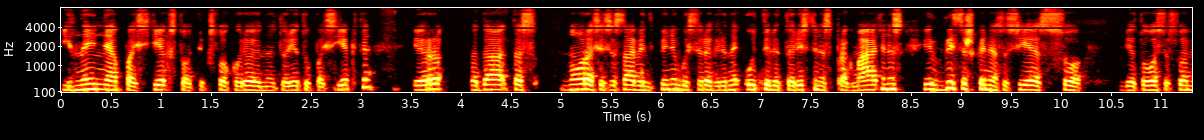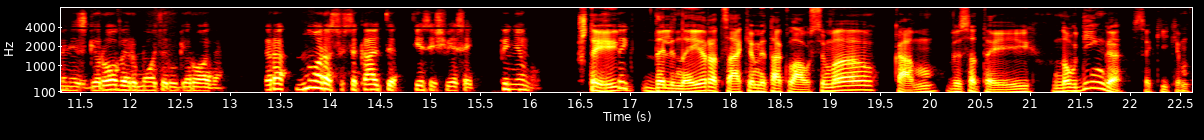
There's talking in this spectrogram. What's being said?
jinai nepasieks to tikslo, kurio jinai turėtų pasiekti ir tada tas noras įsisavinti pinigus yra grinai utilitaristinis, pragmatinis ir visiškai nesusijęs su Lietuvos visuomenės gerovė ir moterų gerovė. Tai yra noras susikalti tiesiai šviesiai pinigų. Štai tai. dalinai ir atsakėm į tą klausimą, kam visa tai naudinga, sakykim.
